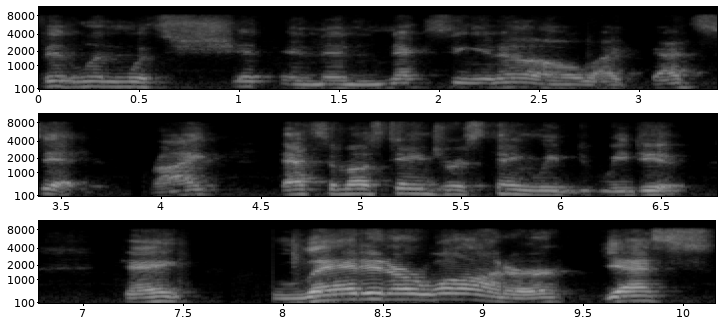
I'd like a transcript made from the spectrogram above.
fiddling with shit and then next thing you know like that's it right that's the most dangerous thing we we do Okay, lead in our water, yes,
